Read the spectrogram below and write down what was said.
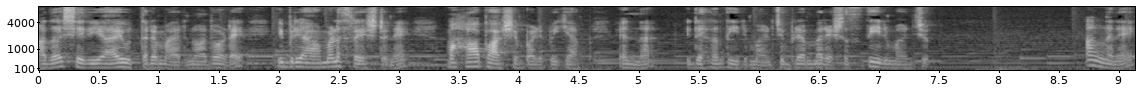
അത് ശരിയായ ഉത്തരമായിരുന്നു. അതോടെ ഈ ബ്രാഹ്മണ ശ്രേഷ്ഠനെ മഹാഭാഷ്യം പഠിപ്പിക്കാം എന്ന് ഇദ്ദേഹം തീരുമാനിച്ചു. ബ്രഹ്മരക്ഷസ് തീരുമാനിച്ചു. അങ്ങനെ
